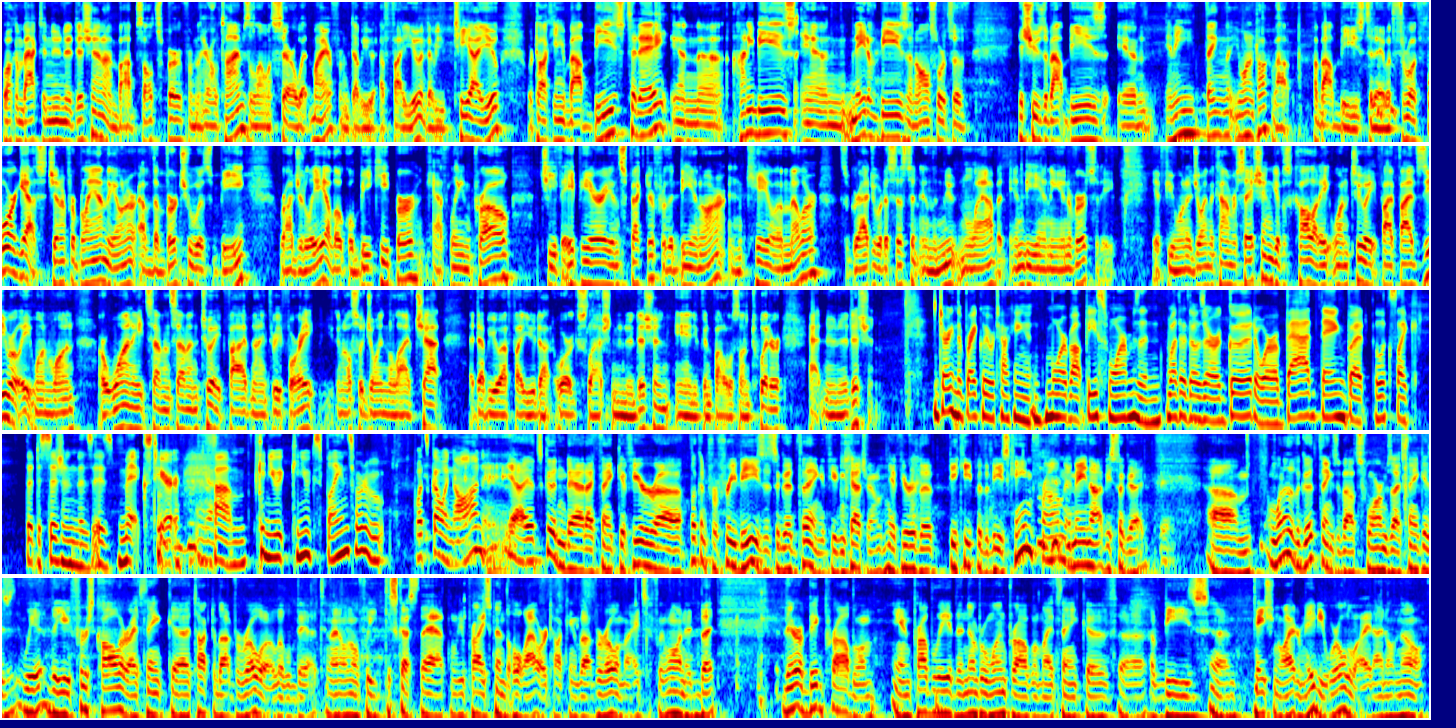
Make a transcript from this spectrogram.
Welcome back to Noon Edition. I'm Bob Zaltsberg from the Herald Times, along with Sara Wittmeyer from WFIU and WTIU. We're talking about bees today, and uh, honeybees and native bees, and all sorts of issues about bees, and anything that you want to talk about about bees today. With, with four guests: Jennifer Bland, the owner of the Virtuous Bee; Roger Lee, a local beekeeper; Kathleen Prough, Chief Apiary Inspector for the DNR, and Kayla Miller is a graduate assistant in the Newton Lab at Indiana University. If you want to join the conversation, give us a call at 812-855-0811 or 1-877-285-9348. You can also join the live chat at wfiu.org slash noon edition, and you can follow us on Twitter at noon edition. During the break, we were talking more about bee swarms and whether those are a good or a bad thing, but it looks like the decision is, is mixed here. Um, can you can you explain sort of what's going on? Yeah, it's good and bad. I think if you're uh, looking for free bees, it's a good thing if you can catch them. If you're the beekeeper the bees came from, it may not be so good. Um, one of the good things about swarms, I think, is we the first caller I think uh, talked about varroa a little bit, and I don't know if we discussed that, and we probably spend the whole hour talking about varroa mites if we wanted, but they're a big problem, and probably the number one problem I think of uh, of bees uh, nationwide or maybe worldwide. I don't know.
